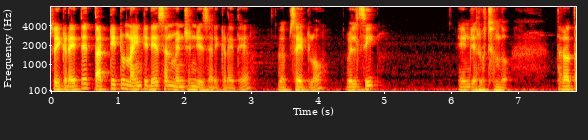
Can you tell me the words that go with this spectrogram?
సో ఇక్కడైతే థర్టీ టు నైంటీ డేస్ అని మెన్షన్ చేశారు ఇక్కడైతే వెబ్సైట్లో. వెల్సి ఏం జరుగుతుందో. తర్వాత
